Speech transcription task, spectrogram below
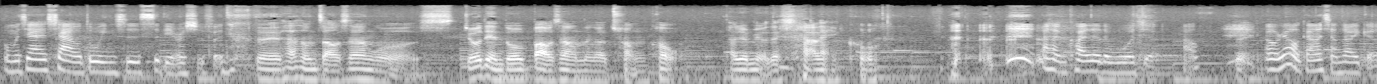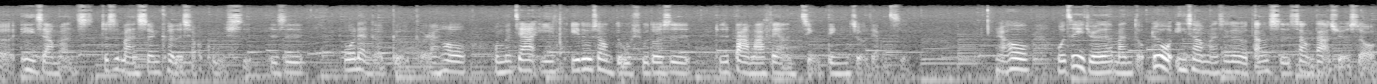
我们现在下午录音是四点二十分。对他从早上我九点多抱上那个床后，他就没有再下来过。他很快乐的窝着。好。对。哦，让我刚刚想到一个印象蛮就是蛮深刻的小故事，就是我两个哥哥，然后。我们家一一路上读书都是，就是爸妈非常紧盯着这样子。然后我自己觉得蛮多，对我印象蛮深刻。我当时上大学的时候，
